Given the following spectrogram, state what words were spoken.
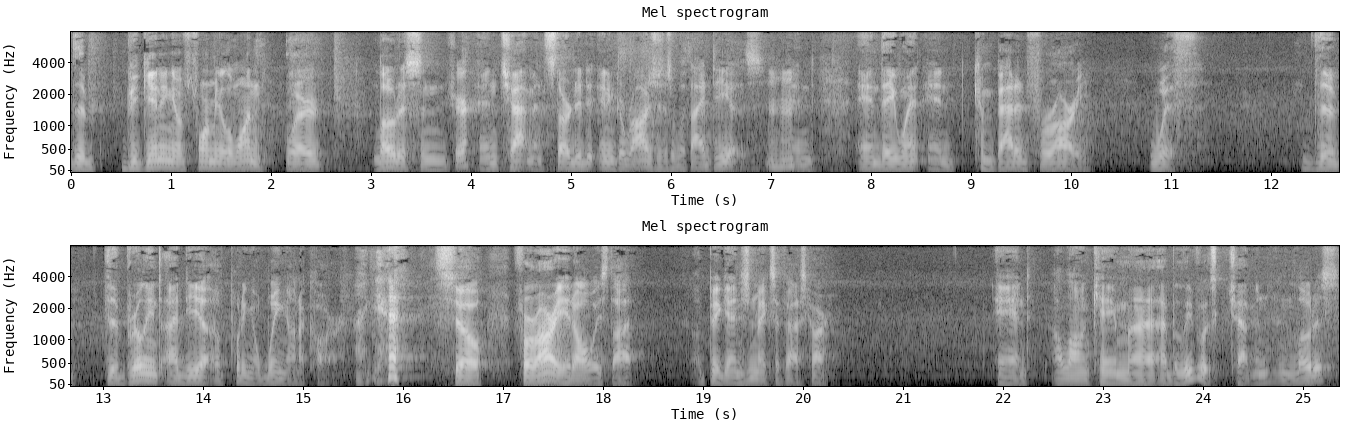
the beginning of Formula One, where Lotus and Sure. and Chapman started in garages with ideas, Mm-hmm. and and they went and combated Ferrari with the the brilliant idea of putting a wing on a car. Yeah. So Ferrari had always thought a big engine makes a fast car. And along came, uh, I believe it was Chapman and Lotus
